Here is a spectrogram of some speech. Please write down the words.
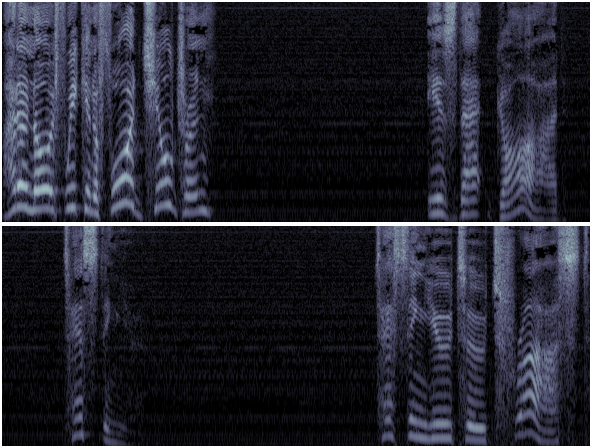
I don't know if we can afford children. Is that God testing you? Testing you to trust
